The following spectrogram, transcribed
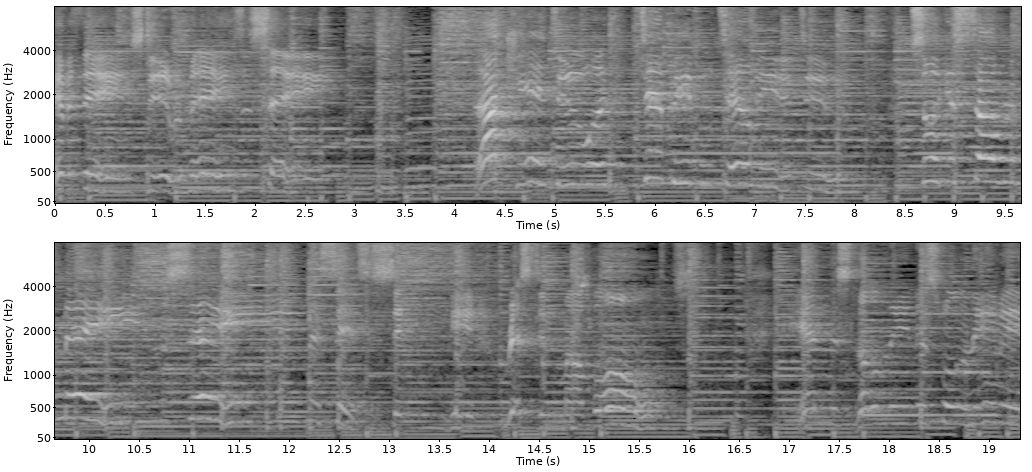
Everything still remains the same. I can't do what ten bones, and this loneliness won't leave me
